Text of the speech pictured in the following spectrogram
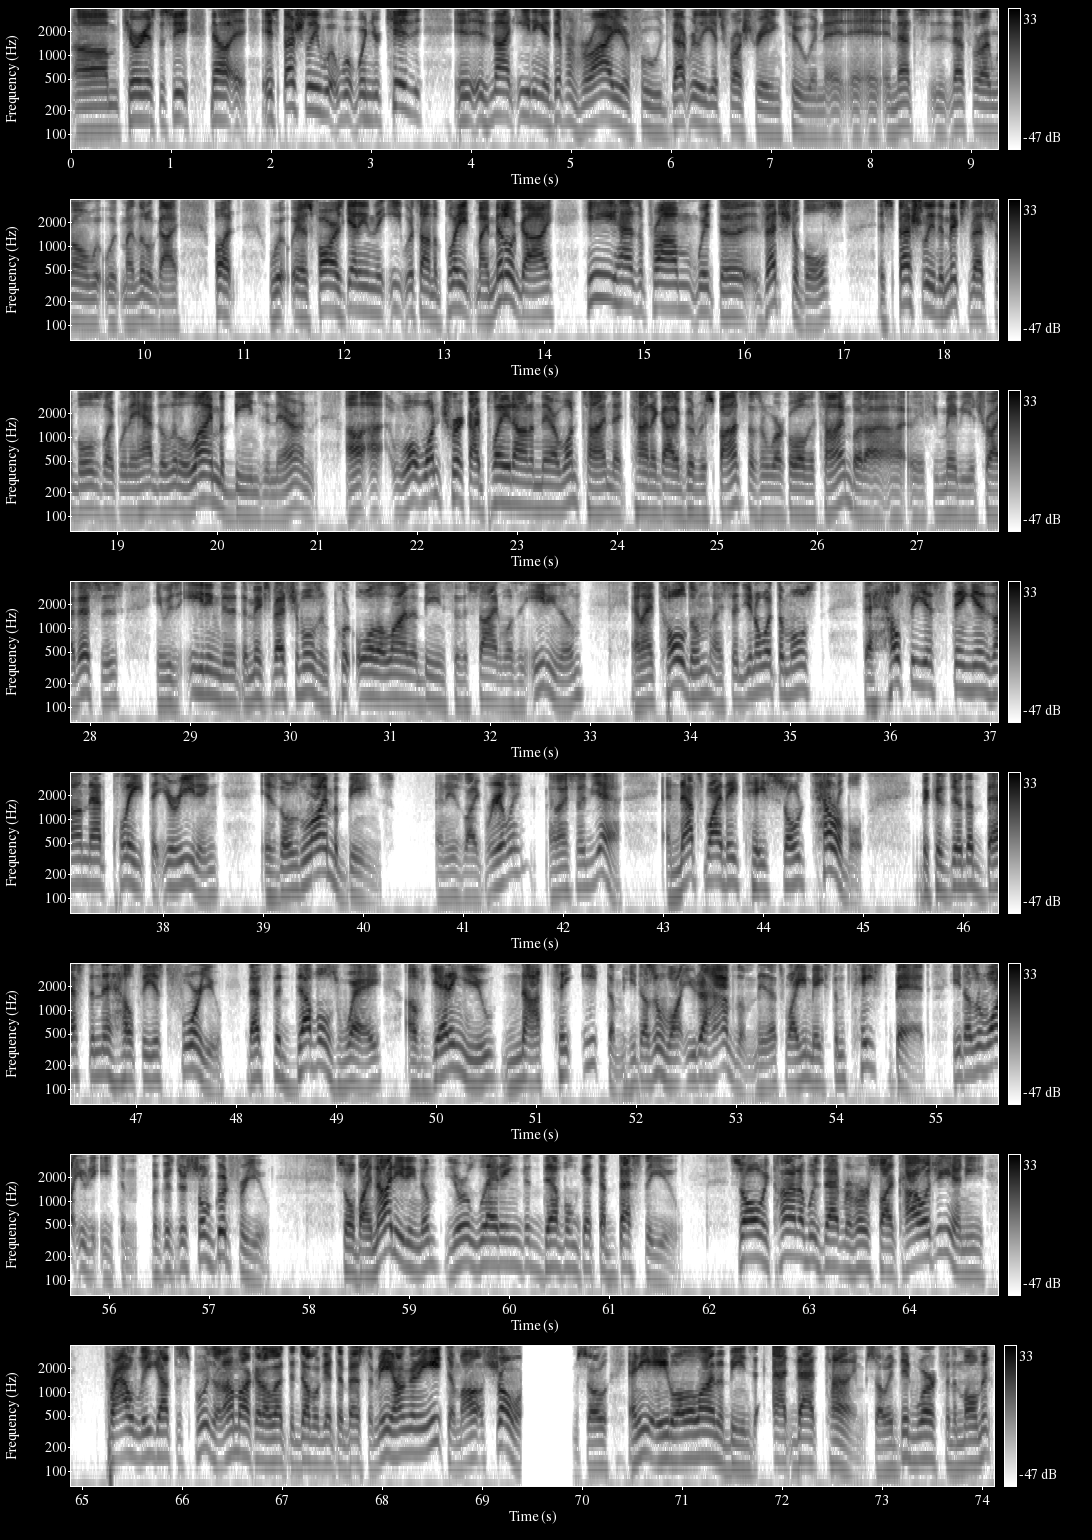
Um, curious to see now, especially w- w- when your kid is not eating a different variety of foods, that really gets frustrating too, and and, and that's that's what I'm going with, with my little guy. But w- as far as getting to eat what's on the plate, my middle guy, he has a problem with the vegetables, especially the mixed vegetables, like when they have the little lima beans in there. And uh, I, one trick I played on him there one time that kind of got a good response. Doesn't work all the time, but uh, if you maybe you try this, is he was eating the, the mixed vegetables and put all the lima beans to the side and wasn't eating them. And I told him, I said, you know what, the most the healthiest thing is on that plate that you're eating is those lima beans. And he's like, Really? And I said, Yeah. And that's why they taste so terrible because they're the best and the healthiest for you. That's the devil's way of getting you not to eat them. He doesn't want you to have them. That's why he makes them taste bad. He doesn't want you to eat them because they're so good for you. So by not eating them, you're letting the devil get the best of you. So it kind of was that reverse psychology, and he proudly got the spoons. And I'm not going to let the devil get the best of me. I'm going to eat them. I'll show him. So, and he ate all the lima beans at that time. So it did work for the moment.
